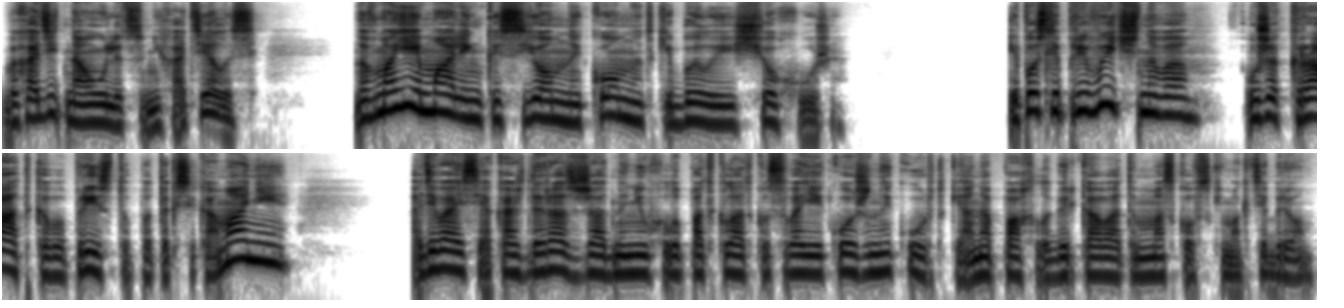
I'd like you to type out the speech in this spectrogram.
Выходить на улицу не хотелось, но в моей маленькой съемной комнатке было еще хуже. И после привычного, уже краткого приступа токсикомании, одеваясь, я каждый раз жадно нюхала подкладку своей кожаной куртки, она пахла горьковатым московским октябрем.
